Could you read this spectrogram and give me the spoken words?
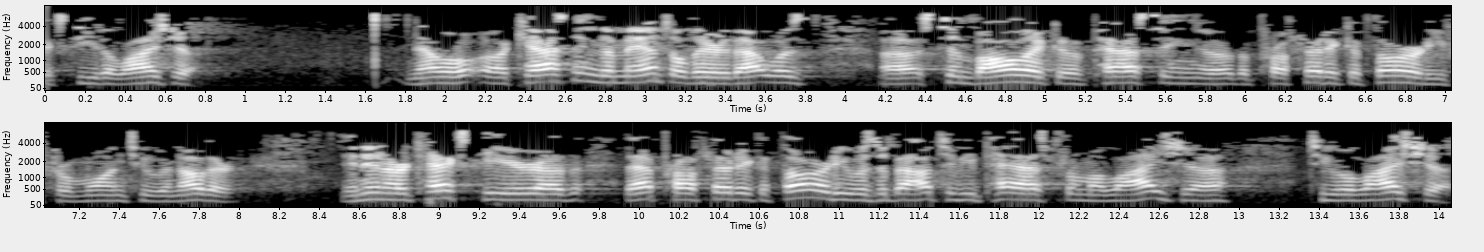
exceed Elijah. Now, casting the mantle there, that was symbolic of passing the prophetic authority from one to another. And in our text here, that prophetic authority was about to be passed from Elijah to Elisha.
